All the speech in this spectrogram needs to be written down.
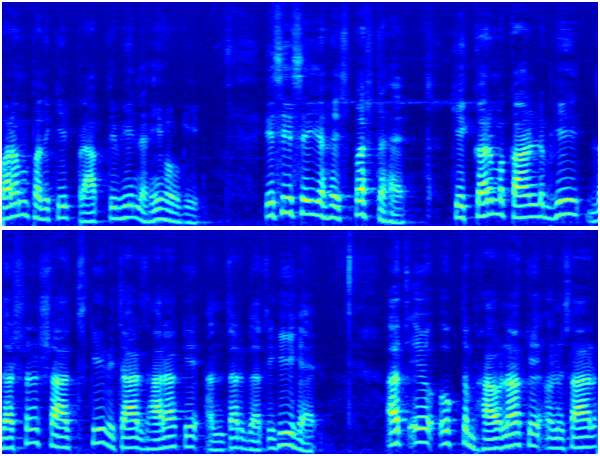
परम पद की प्राप्ति भी नहीं होगी। इसी से यह स्पष्ट है कि कर्म कांड भी दर्शन शास्त्र की विचारधारा के अंतर्गत ही है। अतएव उक्त भावना के अनुसार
